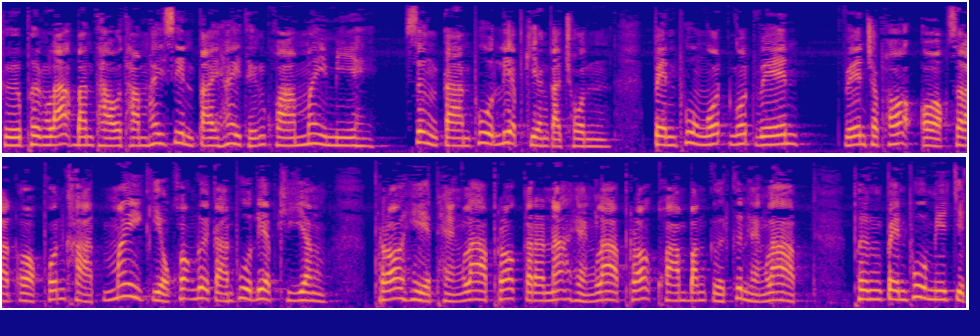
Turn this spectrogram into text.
คือเพ่งละบรรเทาทำให้สิ้นไปให้ถึงความไม่มี ซึ่งการพูดเรียบเคียงกับชน เป็นผู้งดงดเว้น เว้นเฉพาะออกสลัดออกพ้นขาดไม่เกี่ยวข้องด้วยการพูดเรียบเคียง เพราะเหตุแห่งลาบเพราะกรณะแห่งลาบเพราะความบังเกิดขึ้นแห่งลาบเพึงเป็นผู้มีจิต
